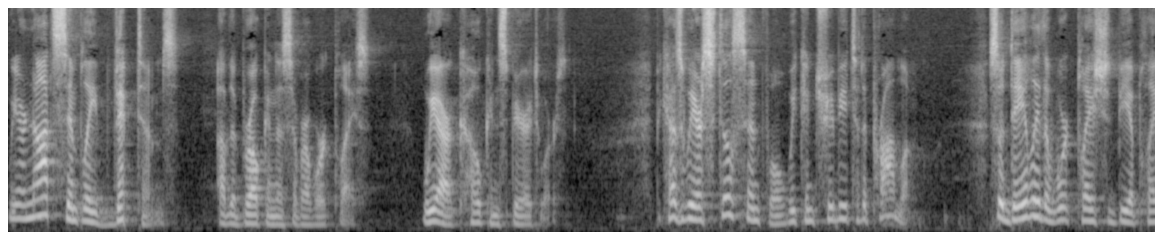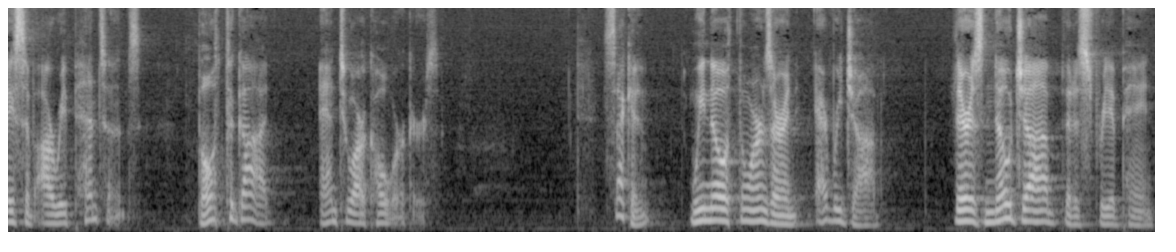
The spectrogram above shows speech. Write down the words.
We are not simply victims of the brokenness of our workplace, we are co conspirators. Because we are still sinful, we contribute to the problem. So daily, the workplace should be a place of our repentance, both to God and to our coworkers. Second, we know thorns are in every job. There is no job that is free of pain.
